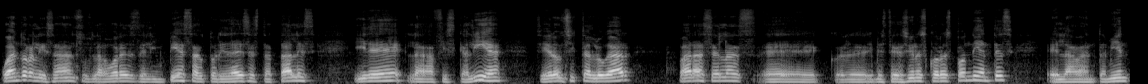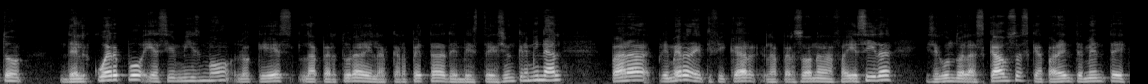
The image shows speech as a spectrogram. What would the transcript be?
cuando realizaban sus labores de limpieza. Autoridades estatales y de la fiscalía se dieron cita al lugar para hacer las eh, investigaciones correspondientes, el levantamiento del cuerpo y asimismo lo que es la apertura de la carpeta de investigación criminal para primero identificar la persona fallecida y segundo las causas que aparentemente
